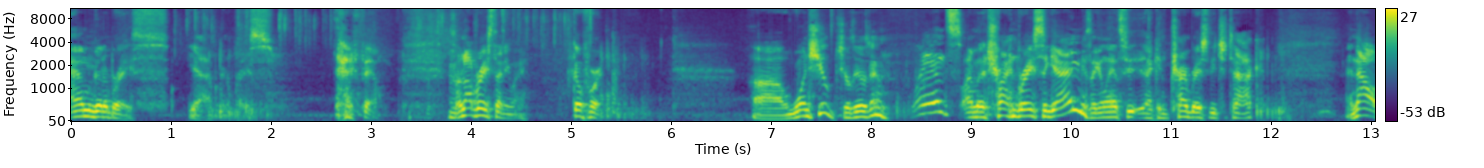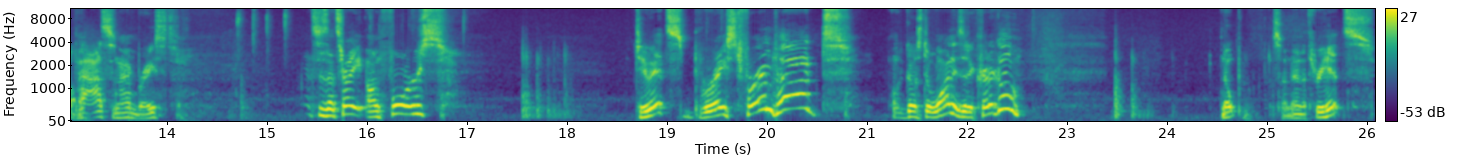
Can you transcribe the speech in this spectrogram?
am going to brace. Yeah, I'm going to brace. I fail. So I'm not braced anyway. Go for it. Uh, one shield. Shield goes down. Lance. I'm going to try and brace again because I can lance. I can try and brace with each attack. And now I'll pass, and I'm braced. Lances. That's right. On fours. Two hits. Braced for impact. Well, it goes to one. Is it a critical? Nope. So down to three hits.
